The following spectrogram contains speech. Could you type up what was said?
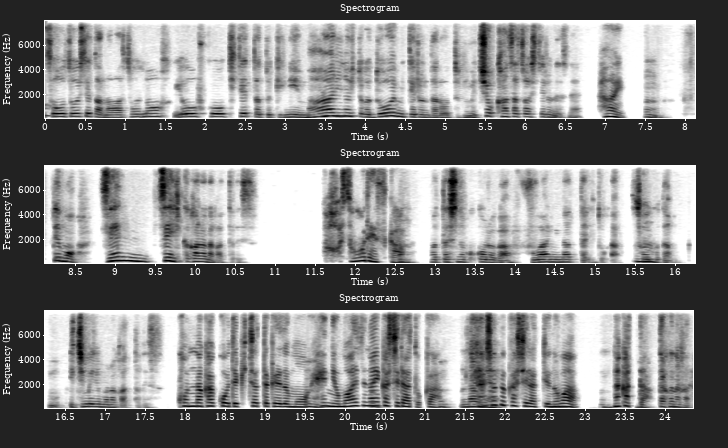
想像してたのは、その洋服を着てった時に、周りの人がどう見てるんだろうっていうのも一応観察はしてるんですね。はい。うん。でも、全然引っかからなかったです。あ、そうですうか。ん。私の心が不安になったりとか、そういうことはうん1ミリもなかったです。こんな格好で来ちゃったけれども、うん。変に思われてないかしらとか、うん。大丈夫かしらっていうのはうん。なかった。全くなかった。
